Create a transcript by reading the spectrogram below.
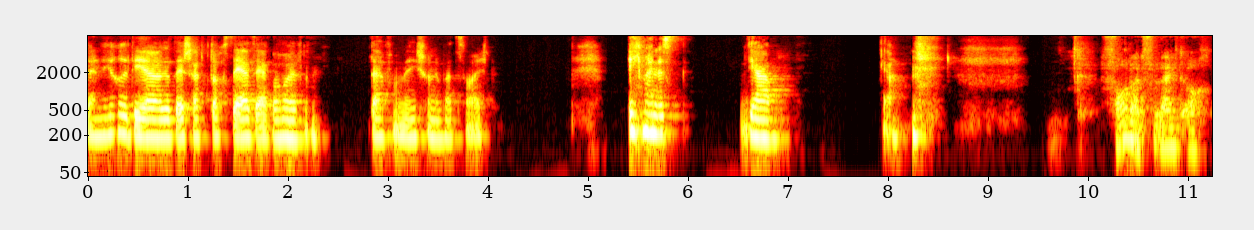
dann wäre der Gesellschaft doch sehr, sehr geholfen. Davon bin ich schon überzeugt. Ich meine, es, ja, ja, Fordert vielleicht auch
